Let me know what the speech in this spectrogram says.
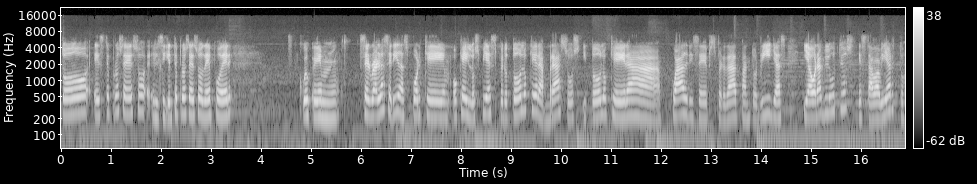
todo este proceso, el siguiente proceso de poder eh, cerrar las heridas porque, ok, los pies, pero todo lo que era brazos y todo lo que era cuádriceps, ¿verdad? Pantorrillas y ahora glúteos estaba abierto.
